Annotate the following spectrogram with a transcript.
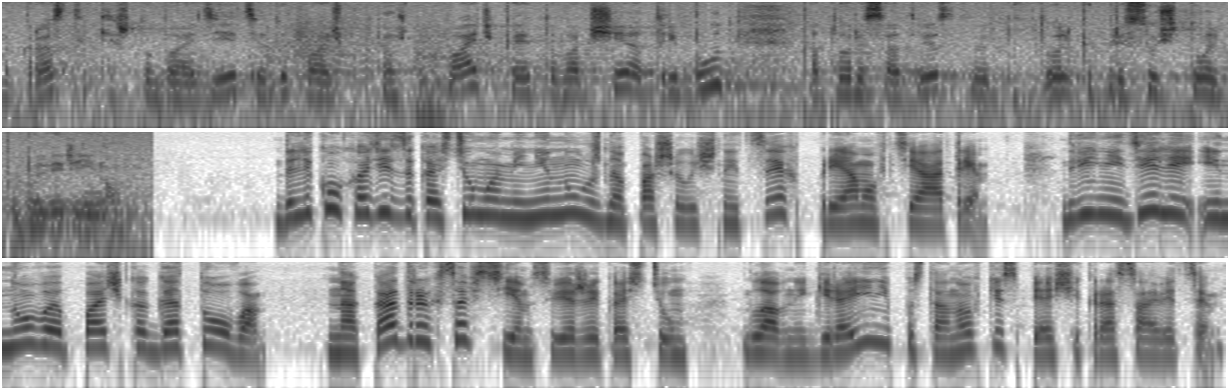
как раз-таки, чтобы одеть эту пачку. Потому что пачка – это вообще атрибут, который соответствует только, присущ только балеринам. Далеко ходить за костюмами не нужно, пошивочный цех прямо в театре. Две недели и новая пачка готова. На кадрах совсем свежий костюм. Главной героини постановки «Спящей красавицы».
